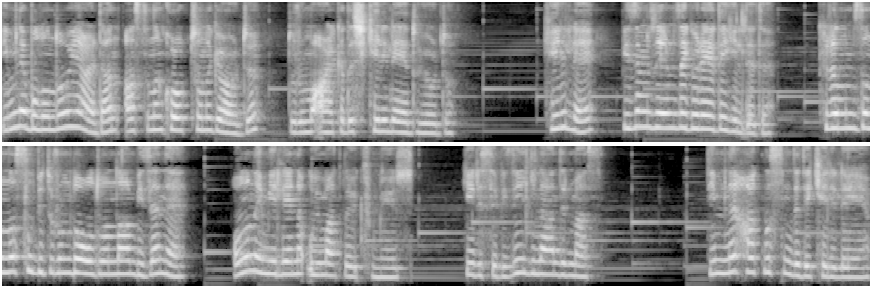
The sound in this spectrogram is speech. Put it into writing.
Dimne bulunduğu yerden aslanın korktuğunu gördü, durumu arkadaşı Kelile'ye duyurdu. Kelile, bizim üzerimize görev değil dedi. Kralımızın nasıl bir durumda olduğundan bize ne? Onun emirlerine uymakla yükümlüyüz. Gerisi bizi ilgilendirmez. Dimne haklısın dedi Kelile'ye.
